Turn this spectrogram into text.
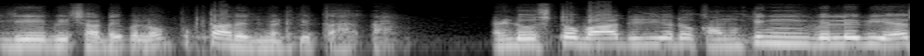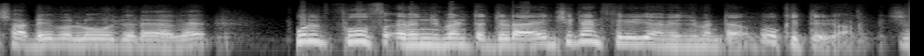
ਲਈ ਵੀ ਸਾਡੇ ਵੱਲੋਂ ਪੁਖਤਾ ਅਰੇਂਜਮੈਂਟ ਕੀਤਾ ਹੈਗਾ। ਐਂਡ ਉਸ ਤੋਂ ਬਾਅਦ ਜੀ ਜਦੋਂ ਕਾਊਂਟਿੰਗ ਵੇਲੇ ਵੀ ਹੈ, ਸਾਡੇ ਵੱਲੋਂ ਜਿਹੜਾ ਹੈਗਾ ਫੁੱਲ ਪ੍ਰੂਫ ਅਰੇਂਜਮੈਂਟ ਜਿਹੜਾ ਇਨਸੀਡੈਂਟ ਫ੍ਰੀ ਅਰੇਂਜਮੈਂਟ ਹੈ, ਉਹ ਕੀਤੇ ਜਾਣਗੇ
